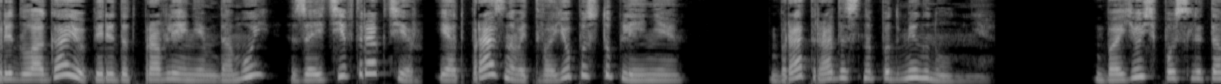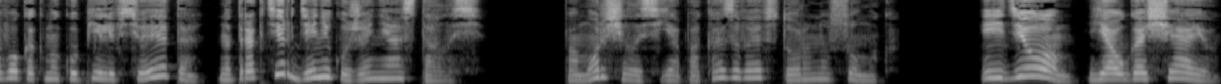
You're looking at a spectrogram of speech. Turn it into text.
Предлагаю перед отправлением домой зайти в трактир и отпраздновать твое поступление. Брат радостно подмигнул мне. Боюсь, после того, как мы купили все это, на трактир денег уже не осталось. Поморщилась я, показывая в сторону сумок. «Идем, я угощаю!»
